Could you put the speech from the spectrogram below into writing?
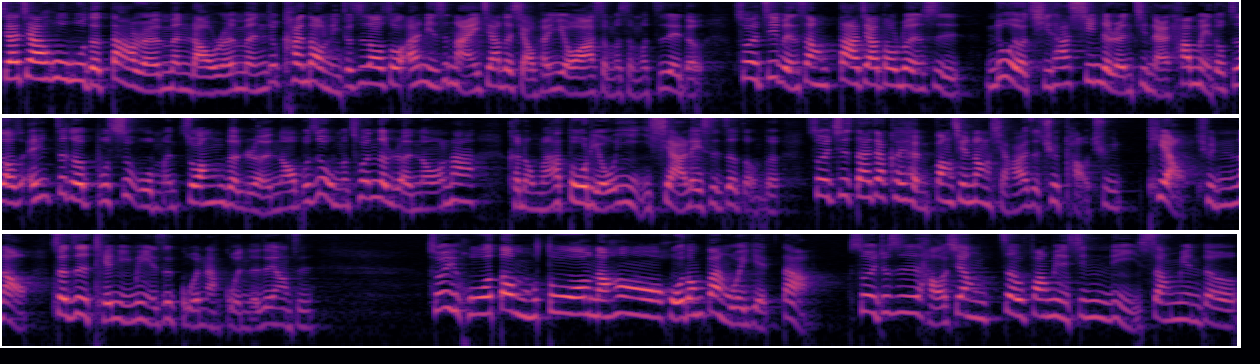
家家户户的大人们、老人们就看到你就知道说，哎，你是哪一家的小朋友啊，什么什么之类的。所以基本上大家都认识。如果有其他新的人进来，他们也都知道说，哎，这个不是我们庄的人哦，不是我们村的人哦。那可能我们要多留意一下，类似这种的。所以其实大家可以很放心让小孩子去跑、去跳、去闹，甚至田里面也是滚啊滚的这样子。所以活动多，然后活动范围也大，所以就是好像这方面心理上面的。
